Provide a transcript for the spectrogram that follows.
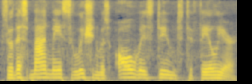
so this man made solution was always doomed to failure.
